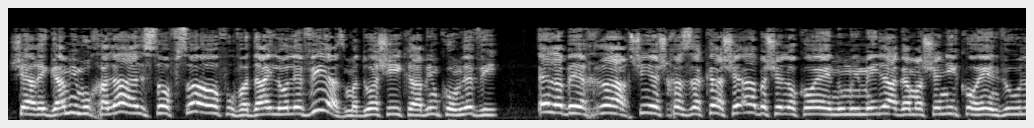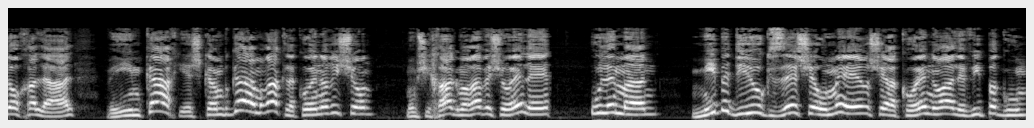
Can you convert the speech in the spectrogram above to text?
שהרי גם אם הוא חלל, סוף סוף הוא ודאי לא לוי, אז מדוע שיקרא במקום לוי? אלא בהכרח שיש חזקה שאבא שלו כהן וממילא גם השני כהן והוא לא חלל, ואם כך יש כאן פגם רק לכהן הראשון. ממשיכה הגמרא ושואלת, ולמן, מי בדיוק זה שאומר שהכהן או הלוי פגום?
